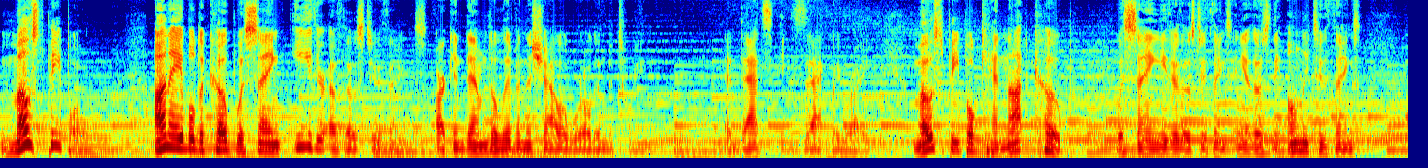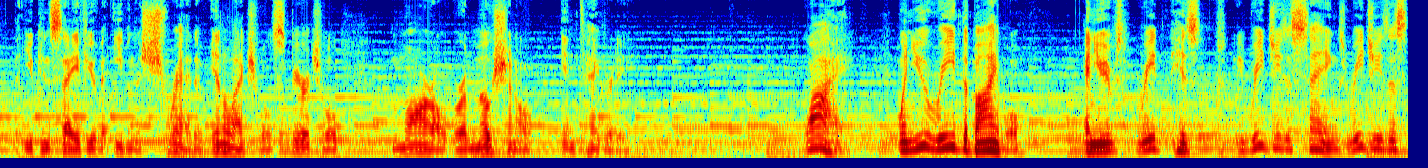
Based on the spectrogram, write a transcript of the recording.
Most people unable to cope with saying either of those two things, are condemned to live in the shallow world in between. And that's exactly right. Most people cannot cope with saying either of those two things, and yet those are the only two things that you can say if you have even a shred of intellectual, spiritual, moral, or emotional integrity. Why? When you read the Bible and you read his you read Jesus sayings, read Jesus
